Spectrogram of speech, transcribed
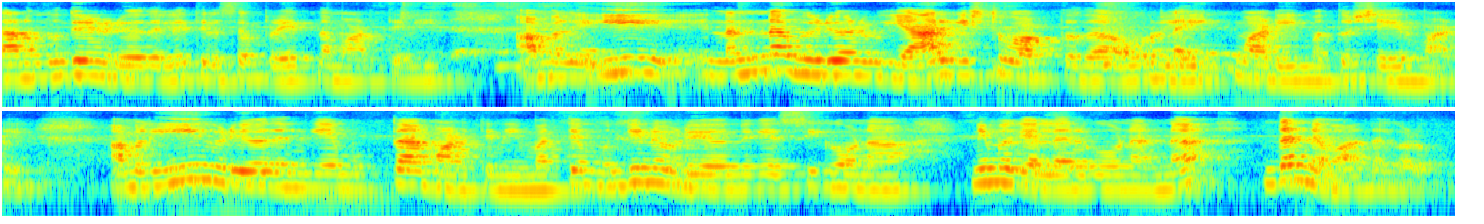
ನಾನು ಮುಂದಿನ ವಿಡಿಯೋದಲ್ಲಿ ತಿಳಿಸೋ ಪ್ರಯತ್ನ ಮಾಡ್ತೀನಿ. ಆಮೇಲೆ ಈ ನನ್ನ ವಿಡಿಯೋ ನಿಮಗೆ ಯಾರಿಗೆ ಇಷ್ಟವಾಗ್ತದೆ, ಅವರು ಲೈಕ್ ಮಾಡಿ ಮತ್ತು ಶೇರ್ ಮಾಡಿ. ಆಮೇಲೆ ಈ ವಿಡಿಯೋದೊಂದಿಗೆ ಮುಕ್ತಾಯ ಮಾಡ್ತೀನಿ. ಮತ್ತೆ ಮುಂದಿನ ವಿಡಿಯೋದೊಂದಿಗೆ ಸಿಗೋಣ. ನಿಮಗೆಲ್ಲರಿಗೂ ನನ್ನ ಧನ್ಯವಾದಗಳು.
